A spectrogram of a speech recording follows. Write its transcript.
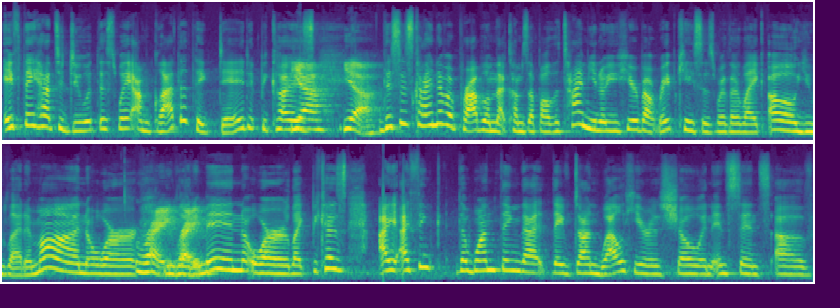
if they had to do it this way, I'm glad that they did because yeah, yeah. This is kind of a problem that comes up all the time. You know, you hear about rape cases where they're like, "Oh, you let him on," or right, "You let him in," or like because I I think the one thing that they've done well here is show an instance of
